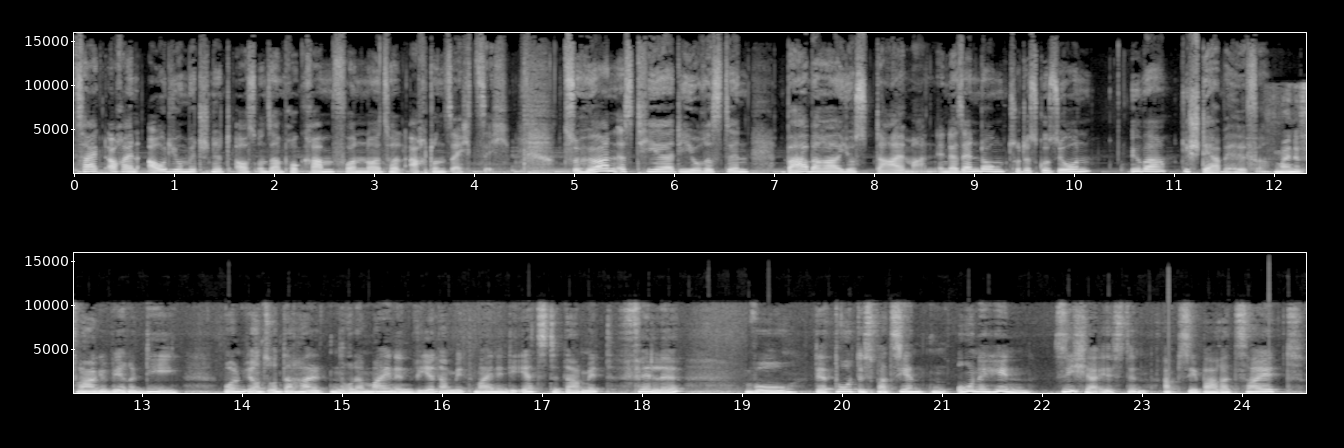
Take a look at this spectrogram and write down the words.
zeigt auch ein Audiomitschnitt aus unserem Programm von 1968. Zu hören ist hier die Juristin Barbara Just-Dahlmann in der Sendung zur Diskussion über die Sterbehilfe. Meine Frage wäre die, wollen wir uns unterhalten oder meinen wir damit, meinen die Ärzte damit Fälle, wo der Tod des Patienten ohnehin sicher ist in absehbarer Zeit,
